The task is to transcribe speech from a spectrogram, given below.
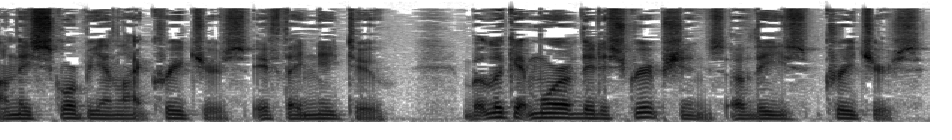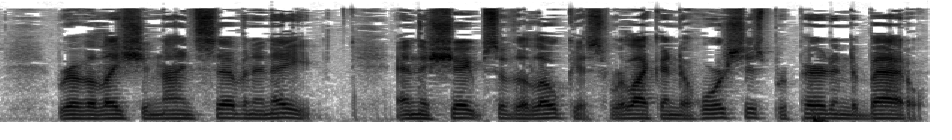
on these scorpion like creatures, if they need to. But look at more of the descriptions of these creatures. Revelation 9, 7, and 8 and the shapes of the locusts were like unto horses prepared unto battle,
